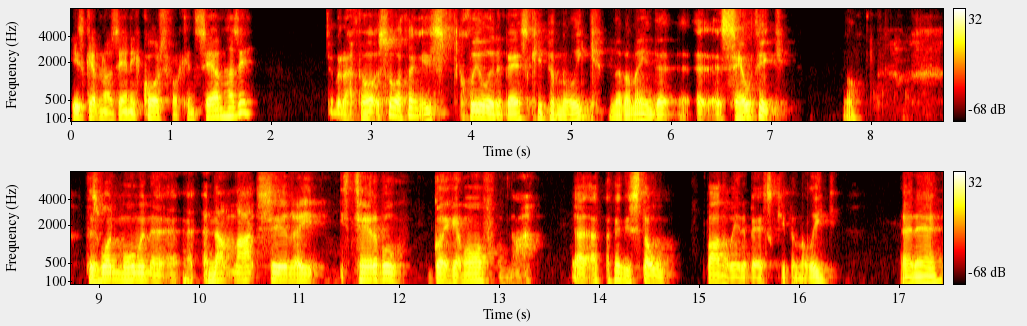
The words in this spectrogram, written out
he's given us any cause for concern, has he? But I thought so. I think he's clearly the best keeper in the league. Never mind at, at Celtic. There's one moment in that match say, right, he's terrible, got to get him off. Nah, I think he's still far and away the best keeper in the league. And uh,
